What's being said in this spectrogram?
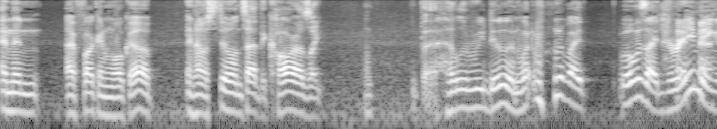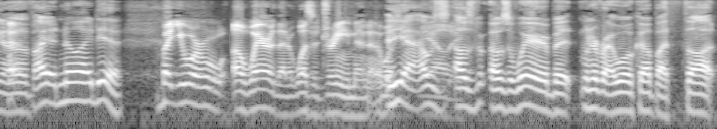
and then I fucking woke up, and I was still inside the car. I was like, "What the hell are we doing? What what am I? What was I dreaming of? I had no idea. But you were aware that it was a dream and it was Yeah, I was I was I was aware, but whenever I woke up, I thought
